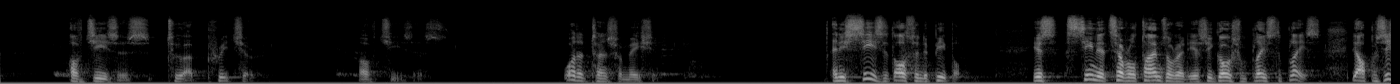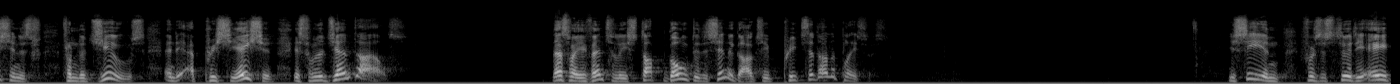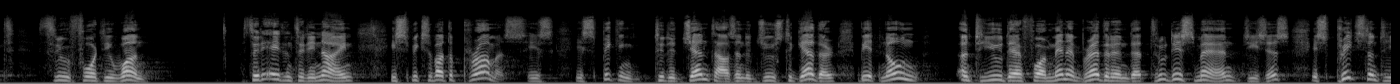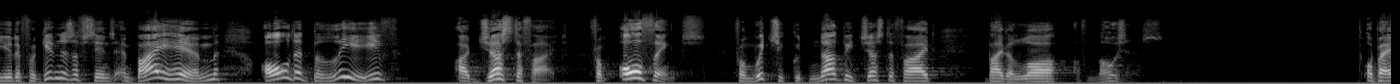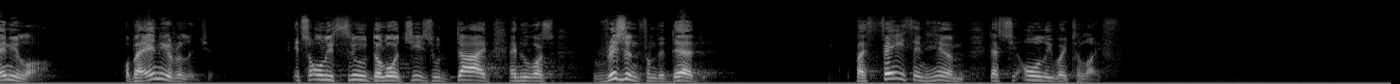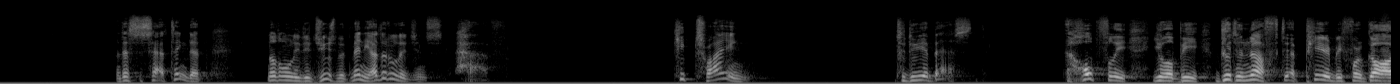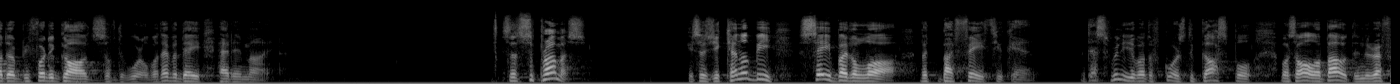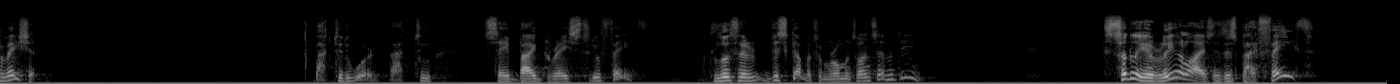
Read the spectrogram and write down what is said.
of Jesus to a preacher of Jesus. What a transformation. And he sees it also in the people. He's seen it several times already as he goes from place to place. The opposition is from the Jews, and the appreciation is from the Gentiles. That's why eventually he stopped going to the synagogues. He preached at other places. You see in verses 38 through 41, 38 and 39, he speaks about the promise. He's, he's speaking to the Gentiles and the Jews together. Be it known unto you, therefore, men and brethren, that through this man, Jesus, is preached unto you the forgiveness of sins, and by him all that believe are justified from all things from which you could not be justified by the law of Moses or by any law or by any religion. It's only through the Lord Jesus who died and who was risen from the dead. By faith in him, that's the only way to life. And that's the sad thing that not only the Jews, but many other religions have. Keep trying to do your best. Hopefully, you will be good enough to appear before God or before the gods of the world, whatever they had in mind. So that's the promise. He says, You cannot be saved by the law, but by faith you can. And that's really what, of course, the gospel was all about in the Reformation. Back to the word, back to saved by grace through faith. Luther discovered from Romans 1:17. Suddenly he realizes it is by faith,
